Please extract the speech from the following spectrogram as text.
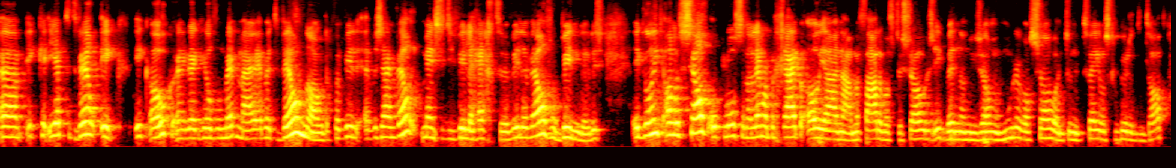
eh, ik, je hebt het wel, ik, ik ook, en ik denk heel veel met mij, hebben het wel nodig. We, willen, we zijn wel mensen die willen hechten, we willen wel verbinden. Dus ik wil niet alles zelf oplossen en alleen maar begrijpen, oh ja, nou, mijn vader was dus zo, dus ik ben dan nu zo, mijn moeder was zo, en toen ik twee was gebeurde dat.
